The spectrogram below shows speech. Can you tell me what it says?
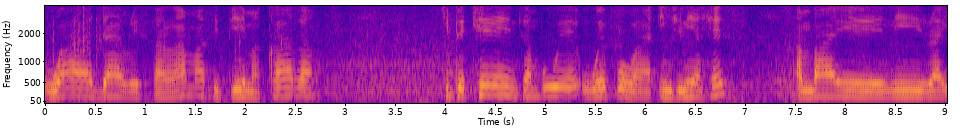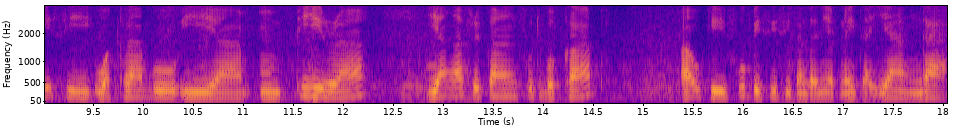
wa Dar es Salaam CPA Makala. Kipekee nitambue uwepo wa Engineer Hes ambaye ni rais wa klabu ya mpira Young African Football Club au kifupi sisi Tanzania tunaita Yanga.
